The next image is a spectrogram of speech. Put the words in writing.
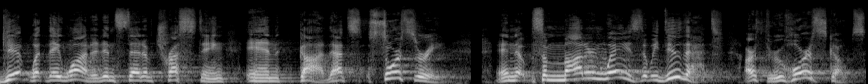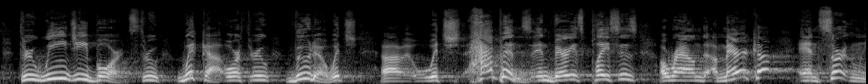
get what they wanted instead of trusting in God. That's sorcery. And some modern ways that we do that are through horoscopes, through Ouija boards, through Wicca, or through voodoo, which, uh, which happens in various places around America and certainly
